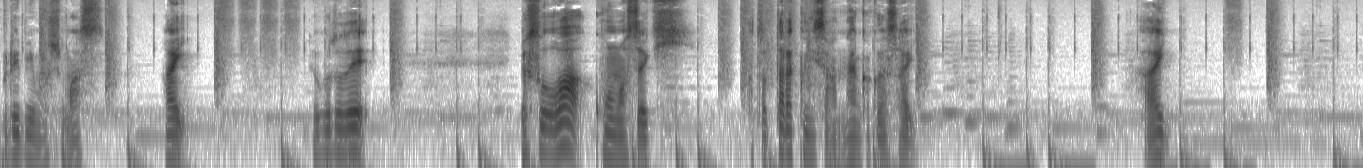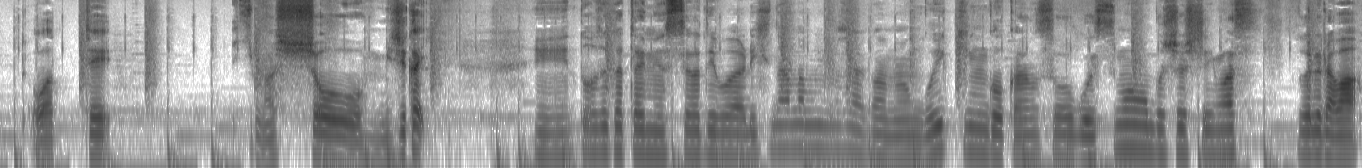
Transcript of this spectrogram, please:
プレビューもします。はい。ということで、予想は河野正幸。当たったら国さん、なんかください。はい。終わっていきましょう。短い。えー、当然方ニュースでは、リスナーの皆さんからのご意見、ご感想、ご質問を募集しています。それらは、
